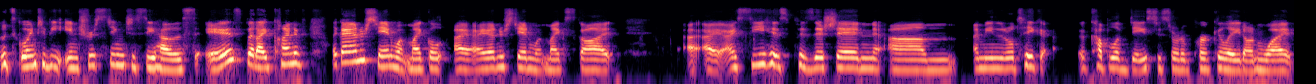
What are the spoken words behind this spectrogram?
it's going to be interesting to see how this is but i kind of like i understand what michael i, I understand what mike scott I, I- see his position. Um i mean it'll take a couple of days to sort of percolate on what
